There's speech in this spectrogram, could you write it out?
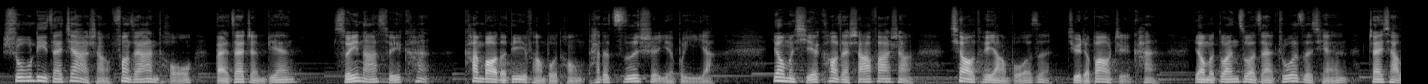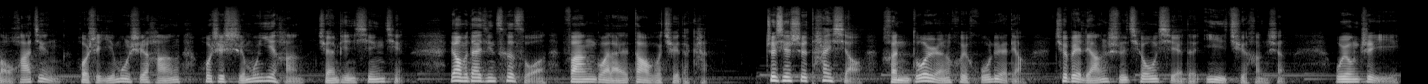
书立在架上，放在案头，摆在枕边，随拿随看。看报的地方不同，他的姿势也不一样。要么斜靠在沙发上，翘腿仰脖子，举着报纸看；要么端坐在桌子前，摘下老花镜，或是一目十行，或是十目一行，全凭心情；要么带进厕所，翻过来倒过去的看。这些事太小，很多人会忽略掉，却被梁实秋写得意趣横生。毋庸置疑，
